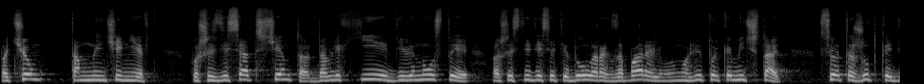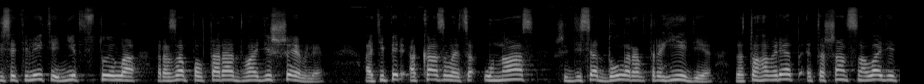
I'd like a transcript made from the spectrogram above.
Почем там нынче нефть? По 60 с чем-то, да в лихие 90-е о 60 долларах за баррель мы могли только мечтать. Все это жуткое десятилетие нефть стоила раза полтора-два дешевле. А теперь, оказывается, у нас 60 долларов трагедия. Зато говорят, это шанс наладить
